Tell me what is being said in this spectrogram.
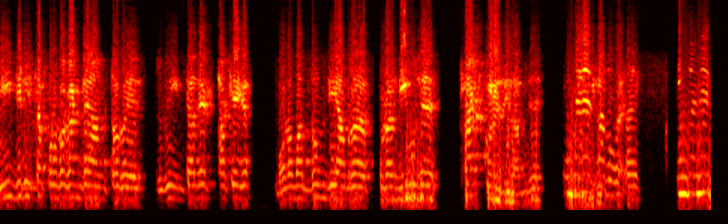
এই- জিনিসটা প্রোপাগান্ডে আনতে হবে। যদি ইন্টারনেট থাকে গণমাধ্যম দিয়ে আমরা পুরো নিউজে ট্র্যাক করে দিলাম যে ইন্টারনেট পাবো কোথায়? ইন্টারনেট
